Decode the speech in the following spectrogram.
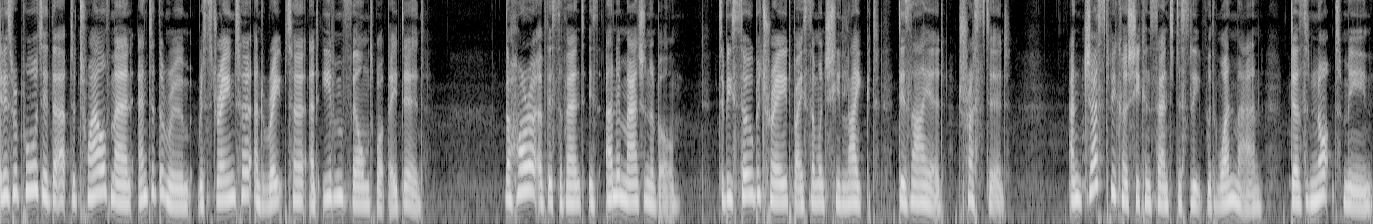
It is reported that up to 12 men entered the room, restrained her, and raped her, and even filmed what they did. The horror of this event is unimaginable. To be so betrayed by someone she liked, desired, trusted. And just because she consented to sleep with one man does not mean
